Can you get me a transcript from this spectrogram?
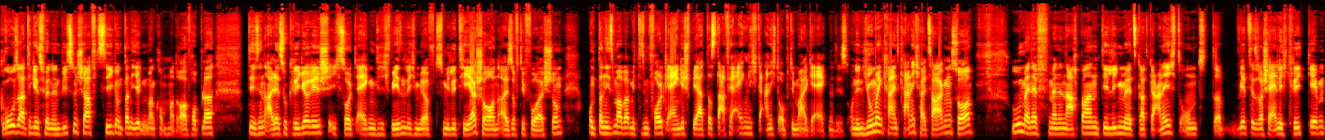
großartig ist für einen Wissenschaftssieg und dann irgendwann kommt man drauf, hoppla, die sind alle so kriegerisch. Ich sollte eigentlich wesentlich mehr auf das Militär schauen als auf die Forschung. Und dann ist man aber mit diesem Volk eingesperrt, das dafür eigentlich gar nicht optimal geeignet ist. Und in Humankind kann ich halt sagen, so, uh, meine, meine Nachbarn, die liegen mir jetzt gerade gar nicht und da wird es jetzt wahrscheinlich Krieg geben.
